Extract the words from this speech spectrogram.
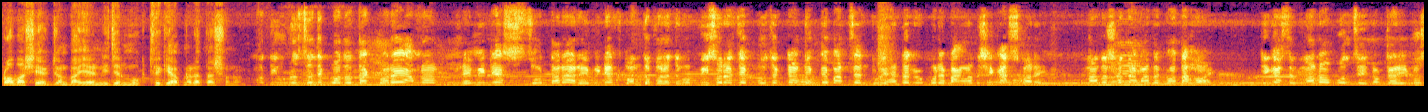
প্রবাসী একজন ভাইয়ের নিজের মুখ থেকে আপনারা তা শুনুন। ইউনুস যদি পদত্যাগ করে, আমরা রেমিটেন্স যোদ্ধারা রেমিটেন্স বন্ধ করে দেবো। পিছনে যে প্রজেক্টটা দেখতে পাচ্ছেন, দুই হাজারের উপরে বাংলাদেশে কাজ করে, ওনাদের সাথে আমাদের কথা হয়। ঠিক আছে, ওনারাও বলছে, ডক্টর ইউনুস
